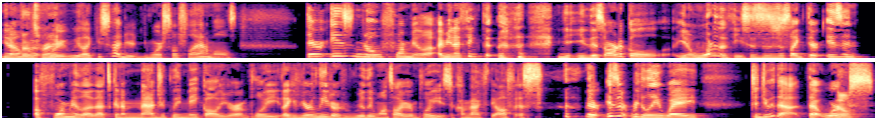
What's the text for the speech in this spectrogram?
you know, That's we right. we, like you said, you're, we're social animals. There is no formula. I mean, I think that this article, you know, one of the theses is just like there isn't a formula that's going to magically make all your employees Like if you're a leader who really wants all your employees to come back to the office, there isn't really a way to do that that works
